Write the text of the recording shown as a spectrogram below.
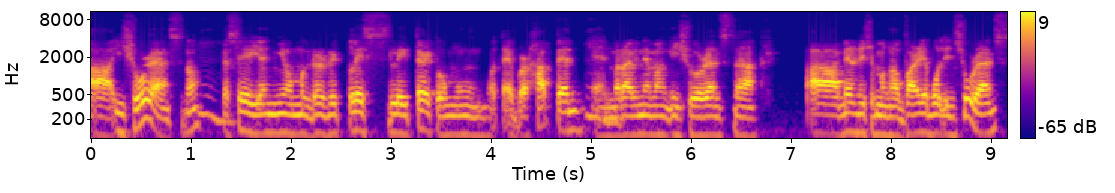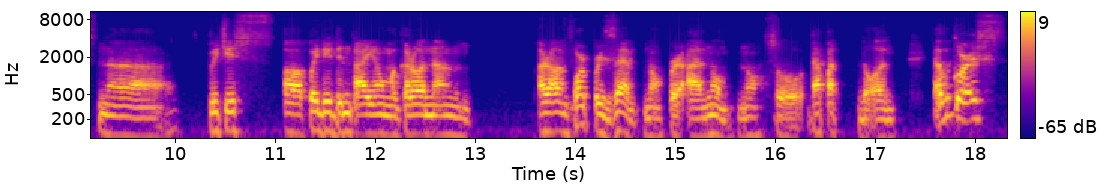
ah, insurance, no? Mhm. Kasi yan yung magre-replace later kung whatever happen. And Mhm. marami namang insurance na ah, meron din siya mga variable insurance na which is ah, pwede din tayong magkaroon ng around 4% no per annum no so dapat doon of course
